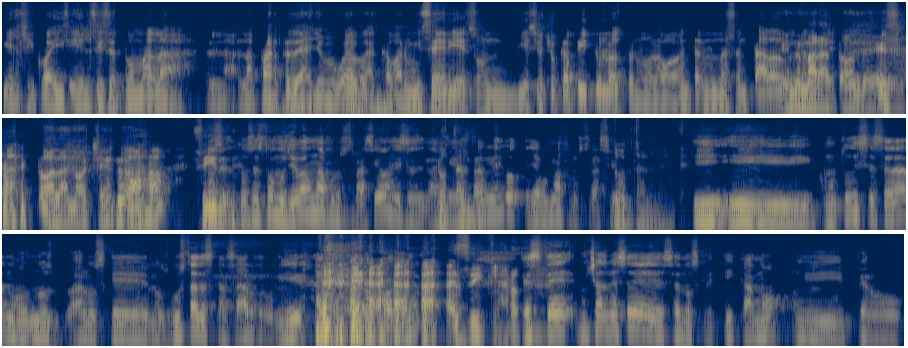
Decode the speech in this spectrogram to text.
Y el chico ahí, él sí se toma la, la, parte de, yo me voy a acabar mi serie, son 18 capítulos, pero me la voy a aventar en una sentada. En un maratón de toda la noche. Ajá. Sí. Entonces, esto nos lleva a una frustración, dices, la que está viendo te lleva a una frustración. Totalmente. Y, como tú dices, nos, a los que nos gusta descansar, dormir, cuando podemos. sí, claro. Este, muchas veces se nos critica, ¿no? pero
